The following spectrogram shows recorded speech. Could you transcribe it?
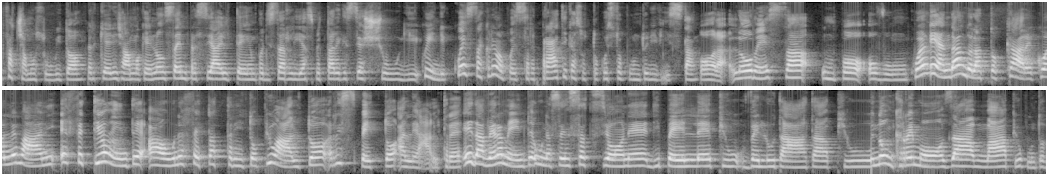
facciamo subito perché diciamo che non sempre si ha il tempo di star lì aspettare che si asciughi. Quindi questa crema può essere pratica sotto questo punto di vista. Ora l'ho messa un po' ovunque e andandola a toccare con le mani effettivamente ha un effetto attrito più alto rispetto alle altre ed ha veramente una sensazione di pelle più vellutata più non cremosa ma più appunto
